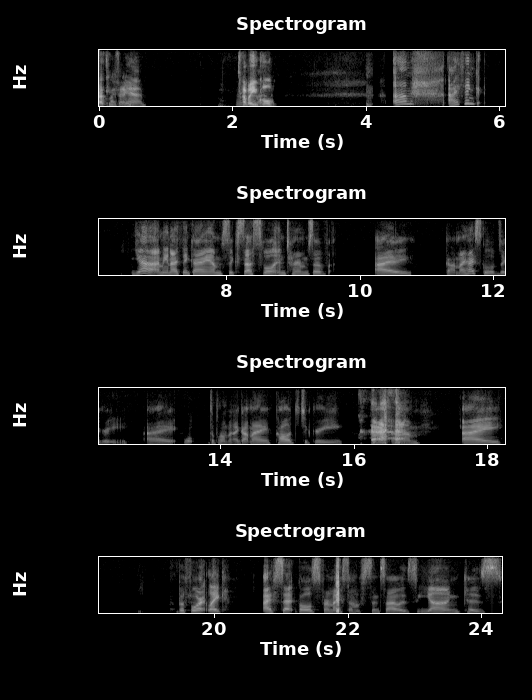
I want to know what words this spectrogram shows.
That's my thing Yeah. how about you cole Um, I think, yeah, I mean, I think I am successful in terms of I got my high school degree, I well, diploma, I got my college degree. Um, I before like I've set goals for myself since I was young because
